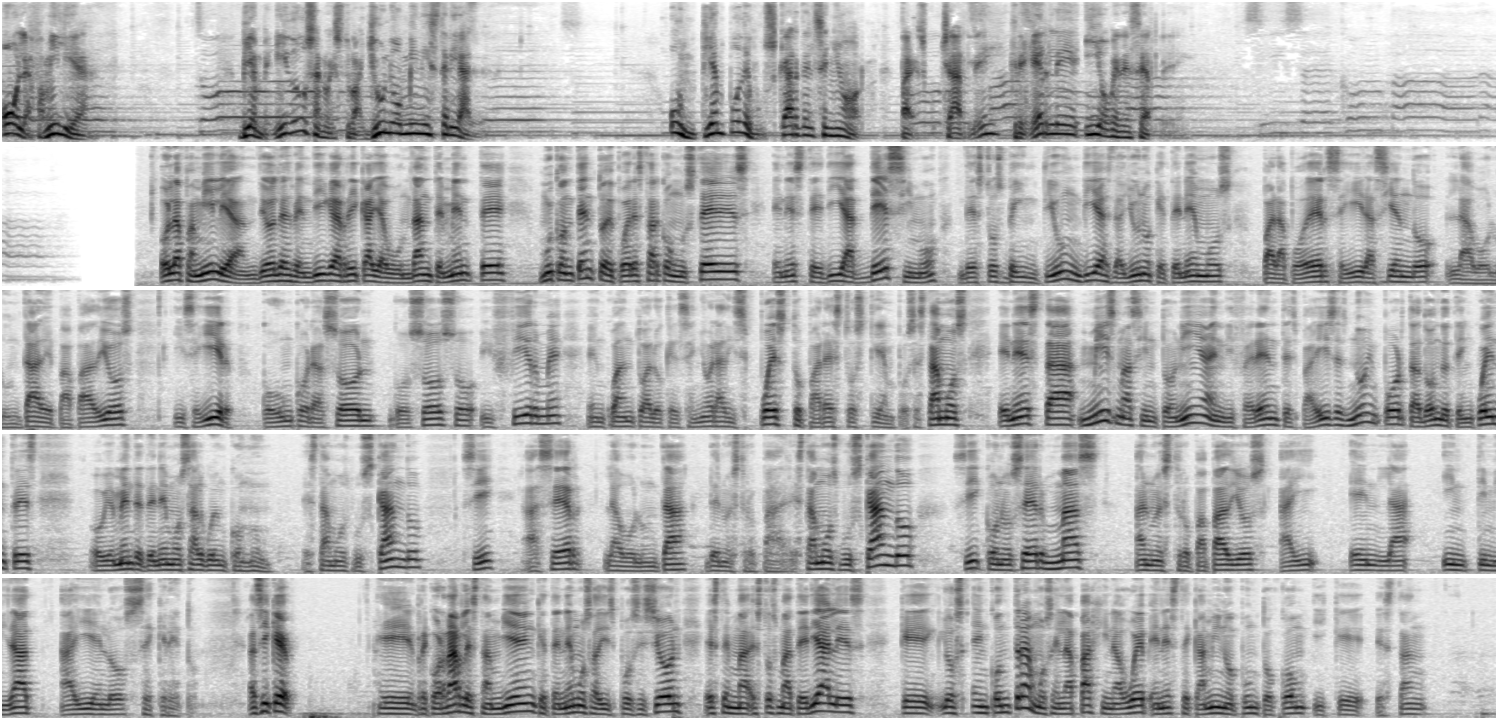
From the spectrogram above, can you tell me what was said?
Hola familia. Bienvenidos a nuestro ayuno ministerial. Un tiempo de buscar del Señor para escucharle, creerle y obedecerle. Hola familia, Dios les bendiga rica y abundantemente. Muy contento de poder estar con ustedes en este día décimo de estos 21 días de ayuno que tenemos para poder seguir haciendo la voluntad de Papá Dios y seguir con un corazón gozoso y firme en cuanto a lo que el Señor ha dispuesto para estos tiempos. Estamos en esta misma sintonía en diferentes países, no importa dónde te encuentres, obviamente tenemos algo en común. Estamos buscando, ¿sí? Hacer la voluntad de nuestro Padre. Estamos buscando, ¿sí? Conocer más a nuestro Papá Dios ahí en la intimidad, ahí en lo secreto. Así que eh, recordarles también que tenemos a disposición este, estos materiales que los encontramos en la página web en estecamino.com y que están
